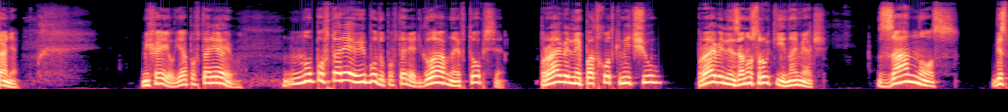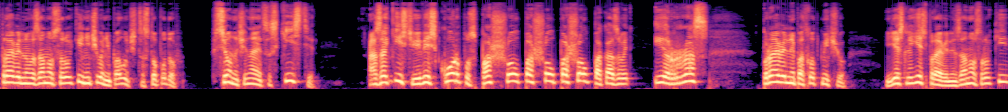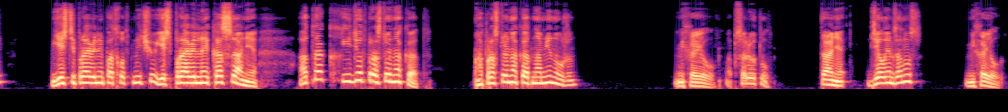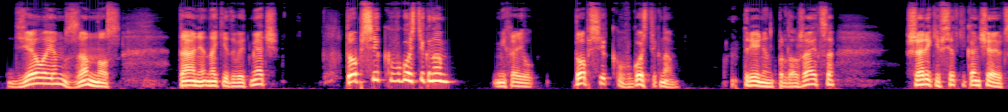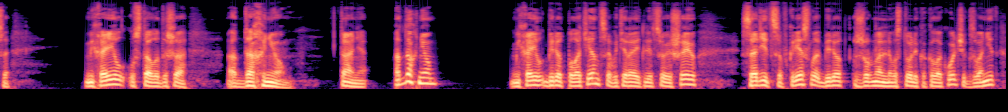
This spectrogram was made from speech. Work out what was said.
Таня. Михаил, я повторяю. Ну, повторяю и буду повторять. Главное в топсе — правильный подход к мячу, правильный занос руки на мяч. Занос. Без правильного заноса руки ничего не получится, сто пудов. Все начинается с кисти, а за кистью и весь корпус пошел, пошел, пошел показывать. И раз — правильный подход к мячу. Если есть правильный занос руки, есть и правильный подход к мячу, есть правильное касание, а так идет простой накат. А простой накат нам не нужен. Михаил, абсолютно. Таня, делаем занос? Михаил, делаем занос. Таня накидывает мяч. Топсик в гости к нам. Михаил, Топсик в гости к нам. Тренинг продолжается. Шарики все-таки кончаются. Михаил, устало дыша, отдохнем. Таня, отдохнем. Михаил берет полотенце, вытирает лицо и шею, садится в кресло, берет с журнального столика колокольчик, звонит.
